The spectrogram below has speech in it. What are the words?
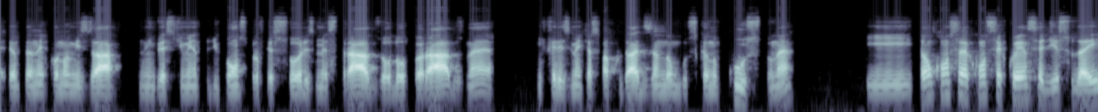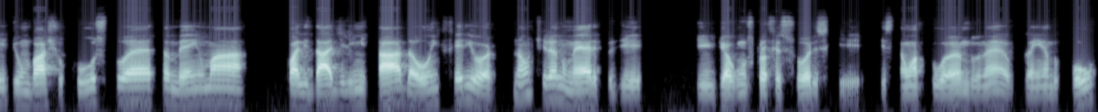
tentando economizar no investimento de bons professores, mestrados ou doutorados, né? Infelizmente as faculdades andam buscando custo, né? E então consequência disso daí de um baixo custo é também uma qualidade limitada ou inferior, não tirando mérito de, de, de alguns professores que, que estão atuando, né, ganhando pouco,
